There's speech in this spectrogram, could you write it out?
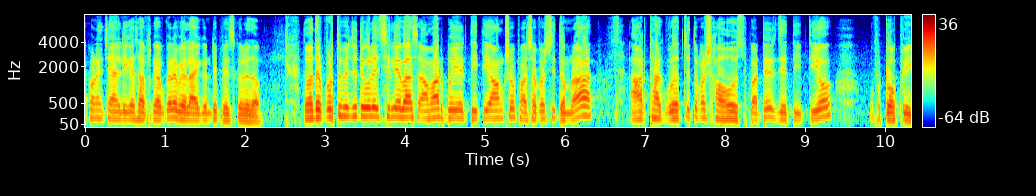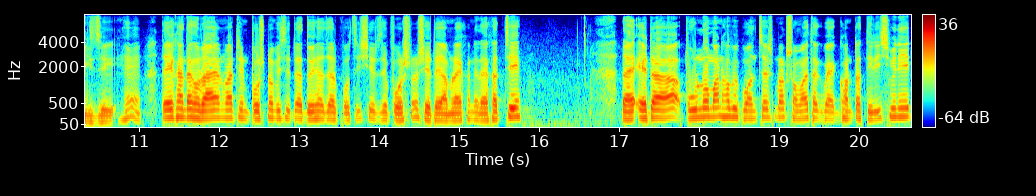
এখনই চ্যানেলটিকে সাবস্ক্রাইব করে বেল আইকনটি প্রেস করে দাও। তোমাদের প্রথমে যদি বলি সিলেবাস, আমার বইয়ের তৃতীয় অংশ, পাশাপাশি তোমরা আর থাকবে হচ্ছে তোমার সহজ পাঠের যে তৃতীয় টপিক যে হ্যাঁ? তো এখানে দেখো, রায়ান মার্টিন প্রশ্ন বিচিত্রা দুই হাজার পঁচিশের যে প্রশ্ন, সেটাই আমরা এখানে দেখাচ্ছি। তাই এটা পূর্ণমান হবে পঞ্চাশ মার্ক, সময় থাকবে এক ঘণ্টা তিরিশ মিনিট।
